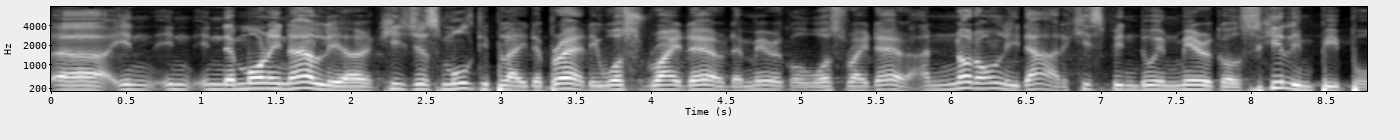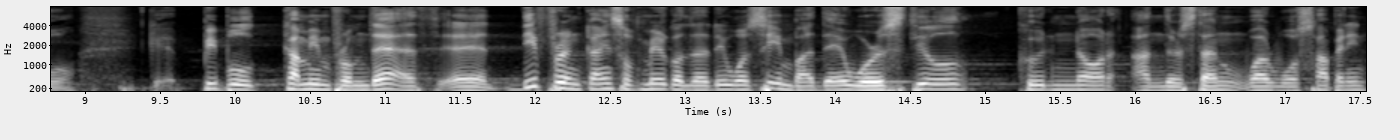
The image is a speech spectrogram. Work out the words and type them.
uh, in, in, in the morning earlier, he just multiplied the bread. It was right there. The miracle was right there. And not only that, he's been doing miracles, healing people, people coming from death, uh, different kinds of miracles that they were seeing, but they were still could not understand what was happening.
